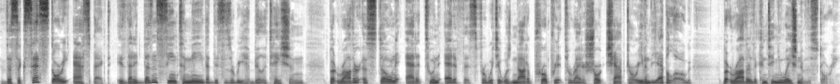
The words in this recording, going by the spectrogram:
The success story aspect is that it doesn't seem to me that this is a rehabilitation, but rather a stone added to an edifice for which it was not appropriate to write a short chapter or even the epilogue, but rather the continuation of the story.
